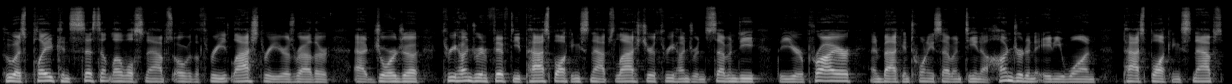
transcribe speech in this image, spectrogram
who has played consistent level snaps over the three last three years, rather, at Georgia. 350 pass blocking snaps last year, 370 the year prior, and back in 2017, 181 pass blocking snaps.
